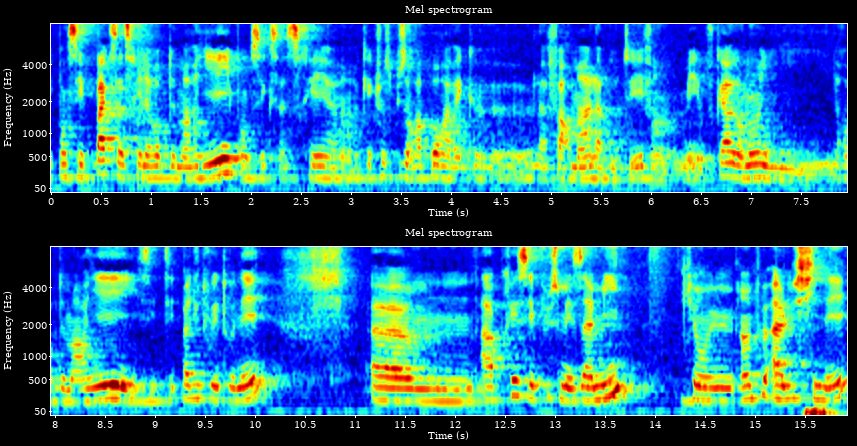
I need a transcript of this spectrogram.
Ils pensaient pas que ça serait les robes de mariée, ils pensaient que ça serait euh, quelque chose plus en rapport avec euh, la pharma, la beauté. Enfin, mais en tout cas, non, non, les robes de mariée, ils n'étaient pas du tout étonnés. Euh, après, c'est plus mes amis qui ont eu un peu halluciné.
